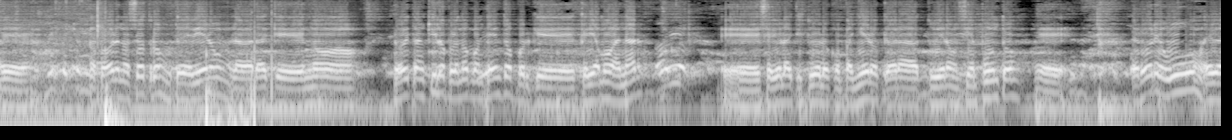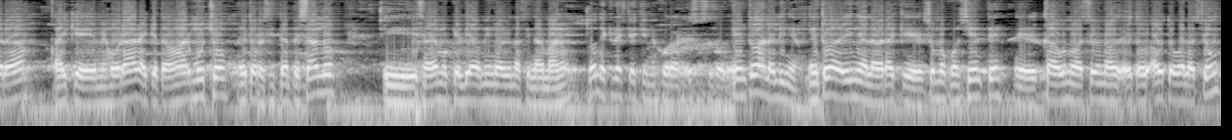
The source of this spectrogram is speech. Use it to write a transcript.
eh, a favor de nosotros, ustedes vieron, la verdad que no estoy tranquilo pero no contento porque queríamos ganar. Eh, se vio la actitud de los compañeros que ahora tuvieron 100 puntos. errores hubo, es verdad, hay que mejorar, hay que trabajar mucho, esto recién está empezando y sabemos que el día domingo hay una final más, ¿no? ¿Dónde crees que hay que mejorar esos errores? En todas las líneas, en todas las líneas la verdad que somos conscientes, eh, cada uno va a hacer una autoevaluación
